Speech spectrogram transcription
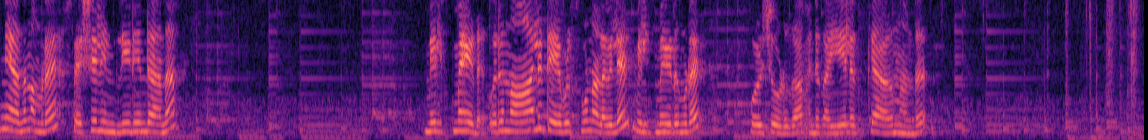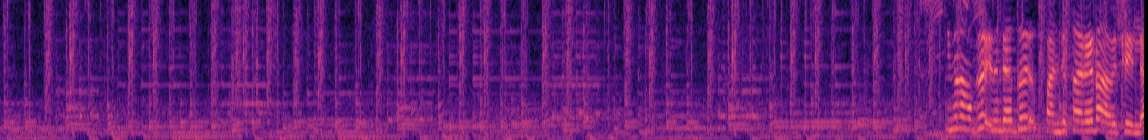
ഇനിയാണ് നമ്മുടെ സ്പെഷ്യൽ ഇൻഗ്രീഡിയന്റ് ആണ് മിൽക്ക് മെയ്ഡ് ഒരു നാല് ടേബിൾ സ്പൂൺ അളവിൽ മിൽക്ക് മെയ്ഡും കൂടെ ഒഴിച്ചു കൊടുക്കാം. എന്റെ കയ്യിലൊക്കെ ആകുന്നുണ്ട്. ഇനി നമുക്ക് ഇതിന്റെ അകത്ത് പഞ്ചസാരയുടെ ആവശ്യമില്ല.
